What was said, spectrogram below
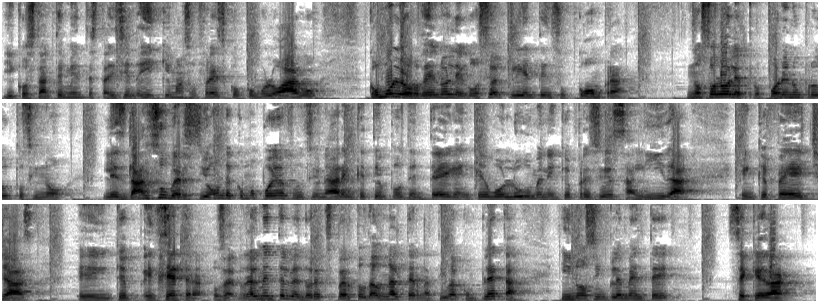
y constantemente está diciendo, ¿qué más ofrezco? ¿Cómo lo hago? Cómo le ordeno el negocio al cliente en su compra. No solo le proponen un producto, sino les dan su versión de cómo puede funcionar, en qué tiempos de entrega, en qué volumen, en qué precio de salida, en qué fechas, en qué, etcétera. O sea, realmente el vendedor experto da una alternativa completa y no simplemente se queda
